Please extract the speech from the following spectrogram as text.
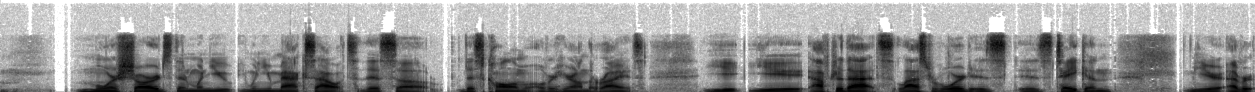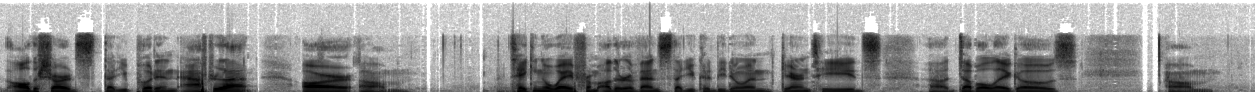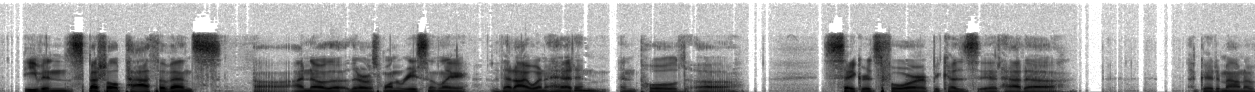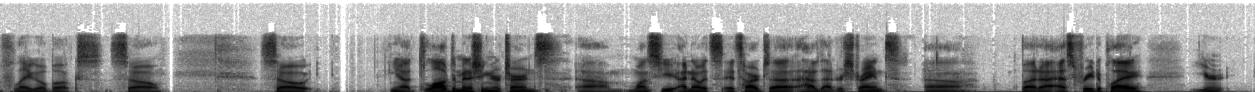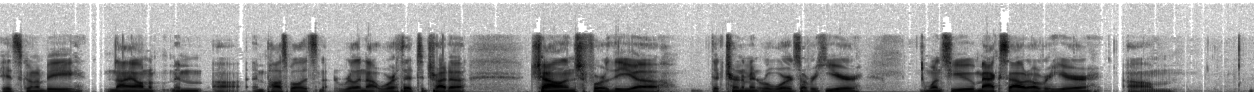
more shards than when you when you max out this uh, this column over here on the right. You you after that last reward is is taken, you're ever all the shards that you put in after that are um, taking away from other events that you could be doing, guaranteeds, uh, double Legos, um, even special path events. Uh, I know that there was one recently that I went ahead and, and pulled uh, Sacreds for because it had a a good amount of Lego books. So so you know, law of diminishing returns. Um, once you, I know it's it's hard to have that restraint uh, but uh, as free to play, you're it's going to be nigh on uh, impossible. It's not, really not worth it to try to challenge for the uh, the tournament rewards over here. Once you max out over here, um,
